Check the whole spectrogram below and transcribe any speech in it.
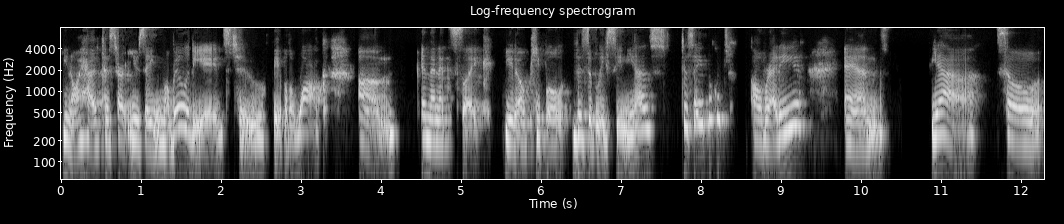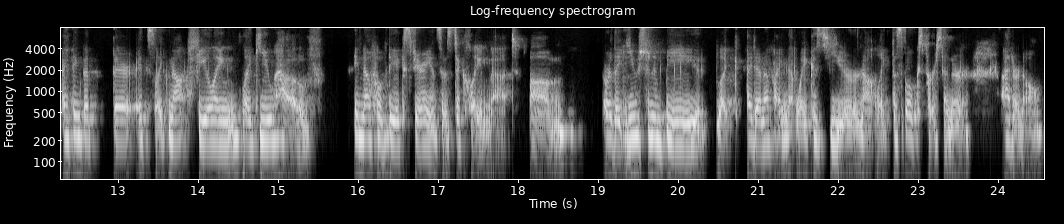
you know i had to start using mobility aids to be able to walk. Um, and then it's like you know people visibly see me as disabled already. And yeah. So i think that there it's like not feeling like you have enough of the experiences to claim that um, or that you shouldn't be like identifying that way because you're not like the spokesperson or i don't know.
